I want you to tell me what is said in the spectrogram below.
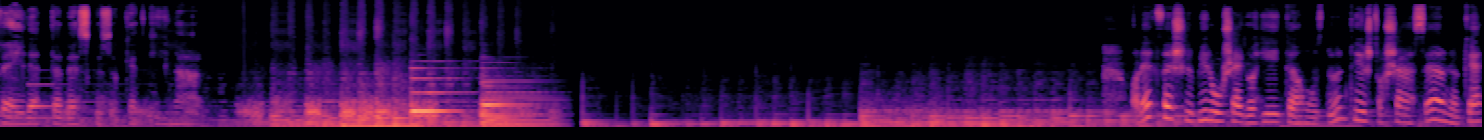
fejlettebb eszközöket kínál. Legfelsőbb bíróság a héten hoz döntést a SÁSZ elnöke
